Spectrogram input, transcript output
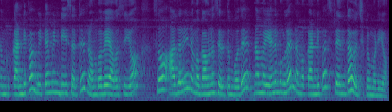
நமக்கு கண்டிப்பாக விட்டமின் டி சத்து ரொம்பவே அவசியம். ஸோ அதுலேயும் நம்ம கவனம் செலுத்தும் போது நம்ம எலும்புகளை நம்ம கண்டிப்பாக ஸ்ட்ரென்த்தாக வச்சுக்க முடியும்.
